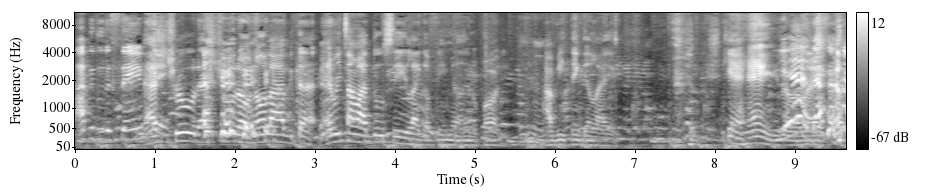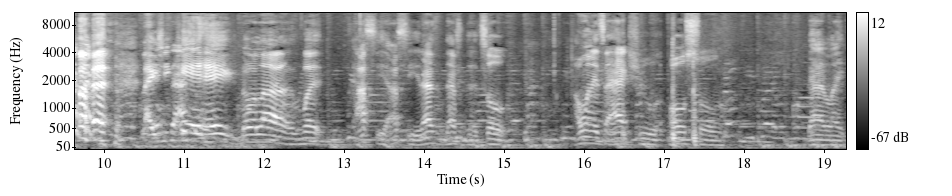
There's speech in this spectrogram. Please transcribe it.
I can do the same That's thing. true. That's true though. No lie, because every time I do see like a female in a party, mm-hmm. I be thinking like she can't hang. You know? Yeah, like, like she can't hang. No lie, but I see. I see. That's that's good. So I wanted to ask you also that like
